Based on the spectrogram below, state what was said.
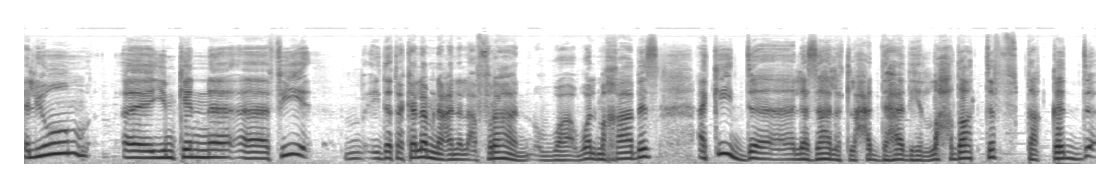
اليوم آه، يمكن آه، في إذا تكلمنا عن الأفران والمخابز أكيد لازالت لحد هذه اللحظة تفتقد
